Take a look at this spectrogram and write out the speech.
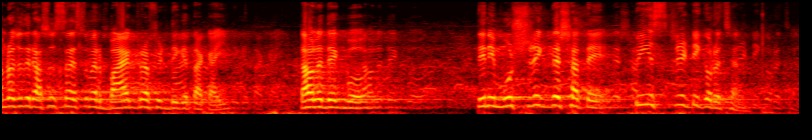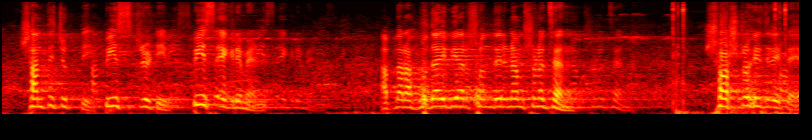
আমরা যদি রাসুল ইসলামের বায়োগ্রাফির দিকে তাকাই, তাহলে দেখব তিনি মুশরিকদের সাথে পিস ট্রিটি করেছেন। শান্তি চুক্তি পিস ট্রিটি পিস এগ্রিমেন্ট আপনারা হুদাইবিয়ার সন্ধির নাম শুনেছেন? ষষ্ঠ হিজরিতে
